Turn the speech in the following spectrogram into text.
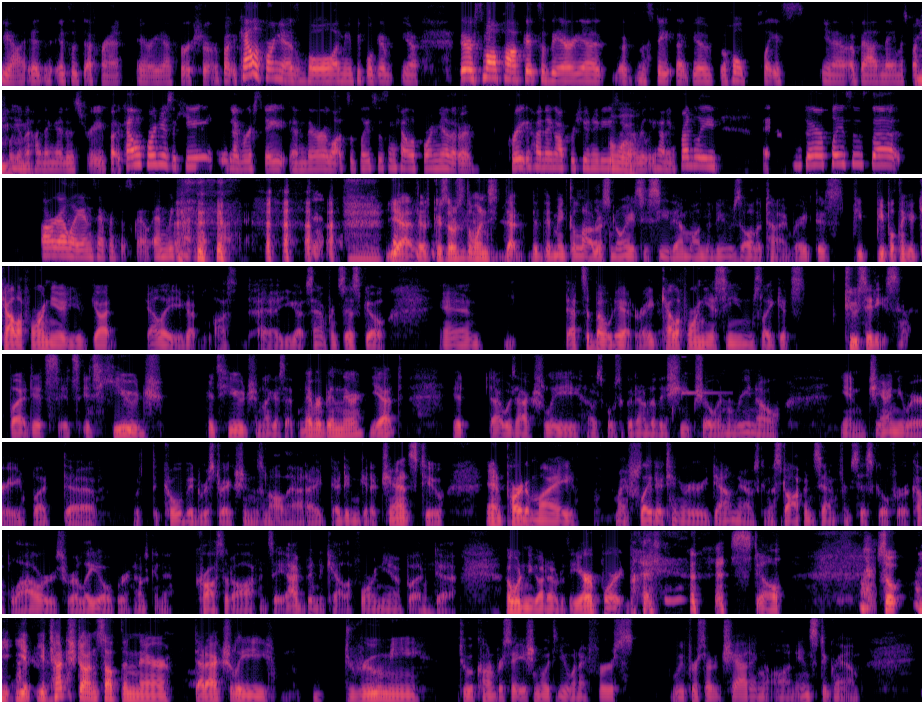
yeah, it, it's a different area for sure. But California as a whole, I mean, people give you know, there are small pockets of the area, of the state that give the whole place, you know, a bad name, especially in the mm-hmm. hunting industry. But California is a huge and diverse state, and there are lots of places in California that are great hunting opportunities Oh, and are really hunting friendly. And there are places that are LA and San Francisco, and we can't. yeah, because those are the ones that, that that make the loudest noise. You see them on the news all the time, right? There's pe- people think of California. You've got L.A., you got Los, uh, you got San Francisco, and that's about it, right? California seems like it's two cities, but it's it's it's huge. It's huge, and like I said, never been there yet. It I was actually I was supposed to go down to the sheep show in Reno in January, but uh, with the COVID restrictions and all that, I, I didn't get a chance to. And part of my my flight itinerary down there, I was going to stop in San Francisco for a couple hours for a layover, and I was going to cross it off and say I've been to California, but uh, I wouldn't have got out of the airport. But still, so you you touched on something there that actually drew me to a conversation with you when I first we first started chatting on Instagram.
